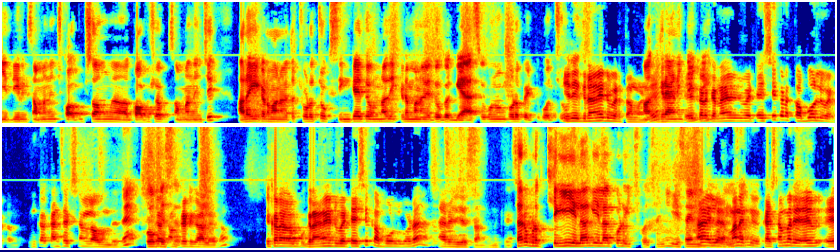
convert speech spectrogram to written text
ఈ దీనికి సంబంధించి కాఫీ షాప్ కాఫీ షాప్ సంబంధించి. అలాగే ఇక్కడ మనం అయితే చూడొచ్చు ఒక సింక్ అయితే ఉన్నది. ఇక్కడ మనం అయితే ఒక గ్యాస్ కూడా పెట్టుకోవచ్చు. ఇది గ్రానైట్ పెడతామండి. గ్రానైట్ ఇక్కడ గ్రానైట్ పెట్టేసి ఇక్కడ కబోర్డ్లు పెడతాం. ఇంకా కన్స్ట్రక్షన్లో ఉంది కంప్లీట్ కాలేదు. ఇక్కడ గ్రానైట్ పెట్టేసి కబోర్డ్లు కూడా అరేంజ్ చేస్తాం దీనికి. సార్ ఇప్పుడు టీ ఇలాగ ఇలా కూడా ఇచ్చుకోవచ్చండి? ఈ సైడ్ మనకి కస్టమర్ ఏ ఏ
